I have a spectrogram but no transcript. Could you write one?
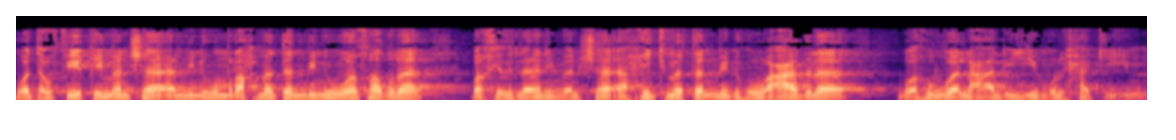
وتوفيق من شاء منهم رحمة منه وفضلا وخذلان من شاء حكمة منه وعدلا وهو العليم الحكيم.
